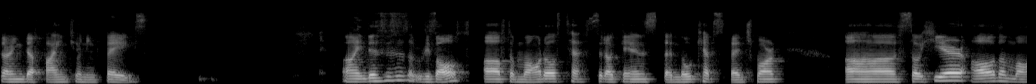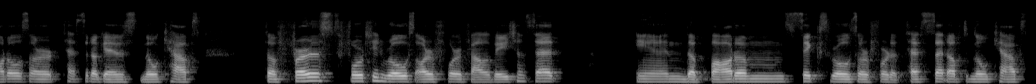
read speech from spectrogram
during the fine-tuning phase. Uh, and this is a result of the models tested against the no-caps benchmark. Uh, so here, all the models are tested against no-caps the first 14 rows are for validation set and the bottom six rows are for the test set of the no caps.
